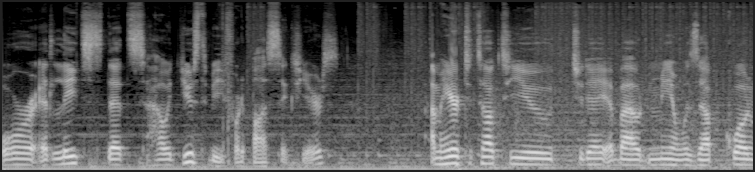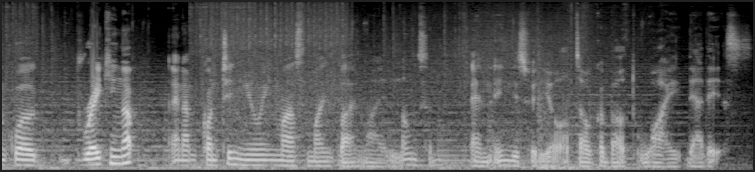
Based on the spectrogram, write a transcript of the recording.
or at least that's how it used to be for the past 6 years. I'm here to talk to you today about me and Wazzab quote unquote breaking up and I'm continuing Masterminds by my lonesome and in this video I'll talk about why that is.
